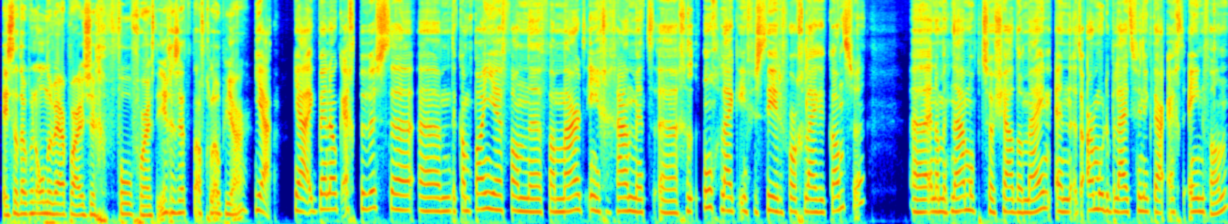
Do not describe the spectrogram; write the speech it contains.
Is dat ook een onderwerp waar u zich vol voor heeft ingezet het afgelopen jaar? Ja, ja, ik ben ook echt bewust uh, de campagne van, uh, van maart ingegaan met uh, ongelijk investeren voor gelijke kansen. en dan met name op het sociaal domein. En het armoedebeleid vind ik daar echt één van.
